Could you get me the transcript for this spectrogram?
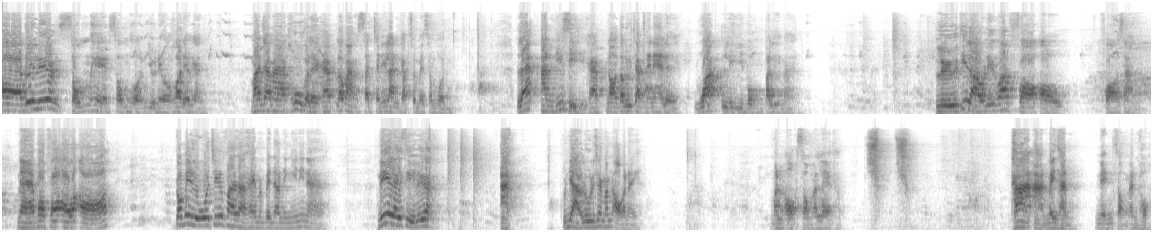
ต่อด้วยเรื่องสมเหตุสมผลอยู่ในหัวข้อเดียวกัน มันจะมาคู่กันเลยครับ ระหว่างสัจจนิรันดร์กับสมเหตุสมผล และอันที่สี่ครับน้องต้องรู้จักแน่ๆเลยวลีบงปริมาณ หรือที่เราเรียกว่า for all for some แหมพอ for all อ๋อ ก็ไม่รู้ว่าชื่อภาษาไทยมันเป็นอันอย่างนี้นี่นา นี่เลยสี่เรื่อง อะ คุณอยากรู้ใช่ไหมมันออกอันไหน มันออกสองอันแรกครับ ถ้าอ่านไม่ทัน เน้นสองอันพอ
